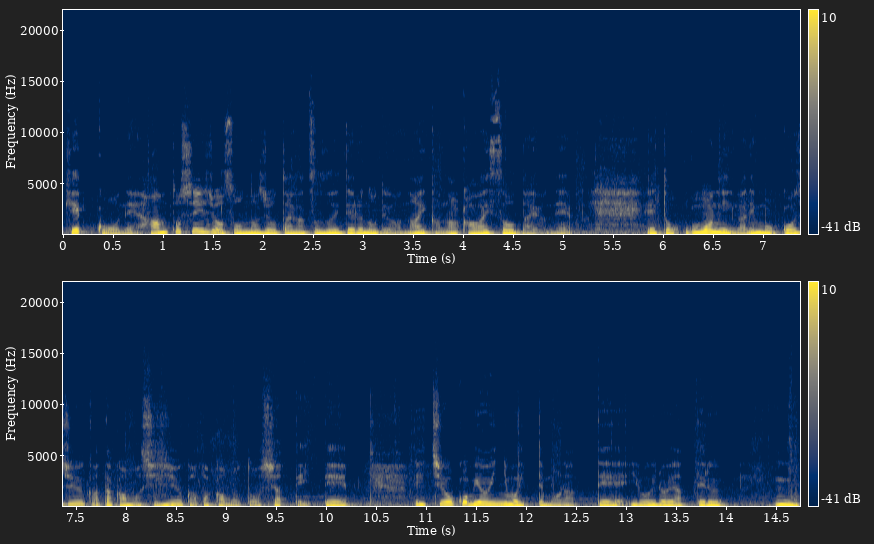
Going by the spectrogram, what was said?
結構ね半年以上そんな状態が続いてるのではないかな。かわいそうだよね。えーと、ご本人がねもう50方かも40方かもとおっしゃっていて一応こう病院にも行ってもらっていろいろやってる、うん、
